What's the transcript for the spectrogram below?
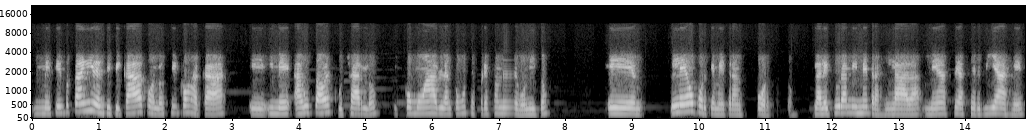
me siento tan identificada con los chicos acá eh, y me ha gustado escucharlos cómo hablan, cómo se expresan de bonito. Eh, leo porque me transporto. La lectura a mí me traslada, me hace hacer viajes,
